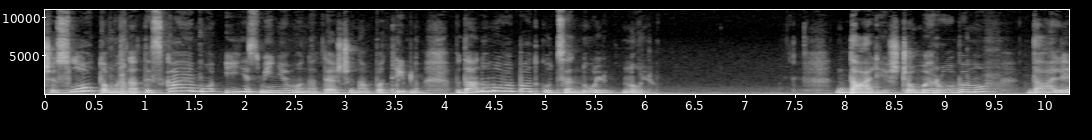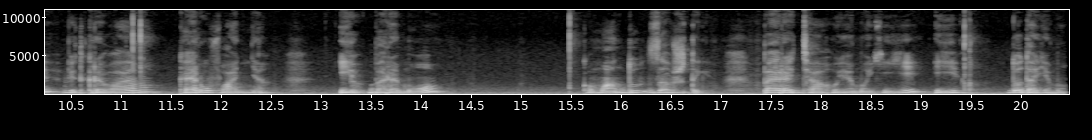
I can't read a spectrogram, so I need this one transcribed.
число, то ми натискаємо і змінюємо на те, що нам потрібно. В даному випадку це 0, 0. Далі, що ми робимо? Далі відкриваємо керування і беремо команду завжди. Перетягуємо її і додаємо.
